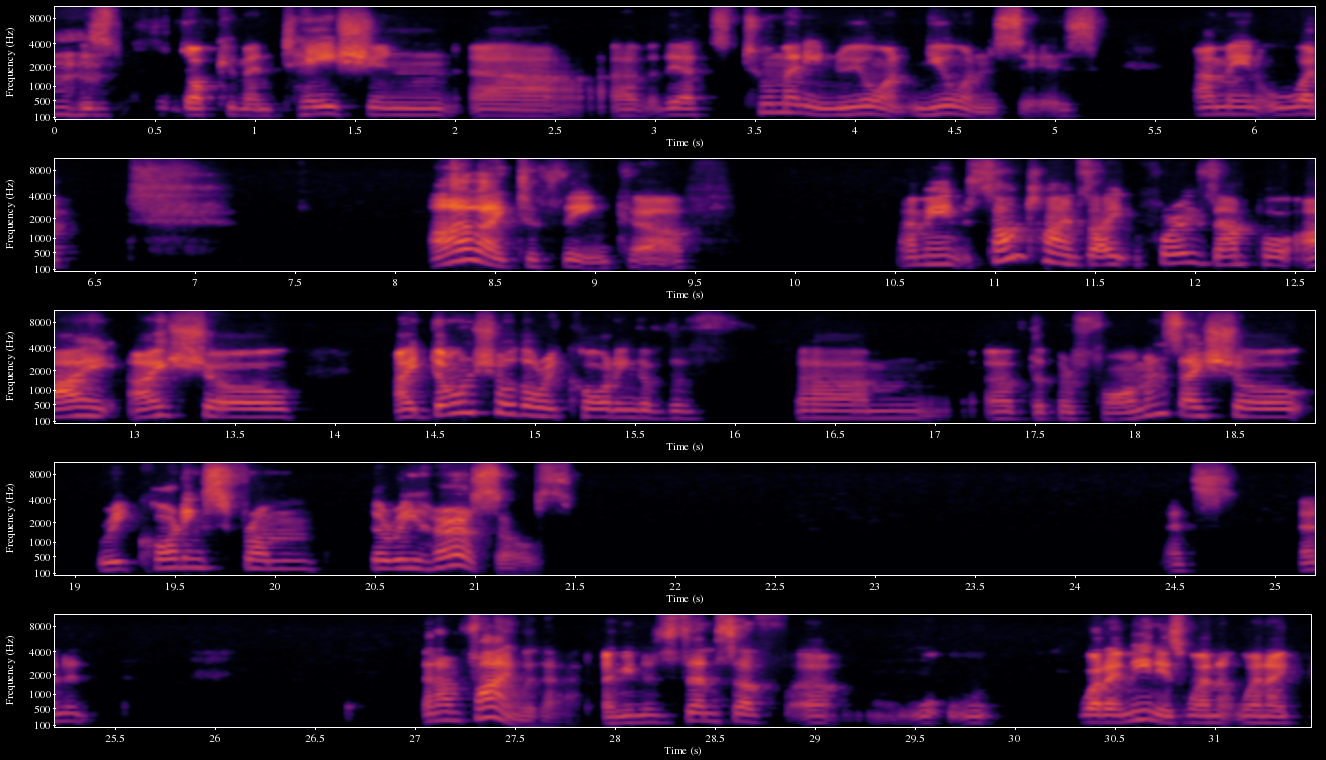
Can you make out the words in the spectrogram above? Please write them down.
Mm-hmm. It's documentation. Uh, uh, there's too many nuances. I mean, what I like to think of. I mean, sometimes I, for example, I I show, I don't show the recording of the um, of the performance. I show recordings from the rehearsals. That's and it and I'm fine with that. I mean, in the sense of uh, what I mean is when when I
